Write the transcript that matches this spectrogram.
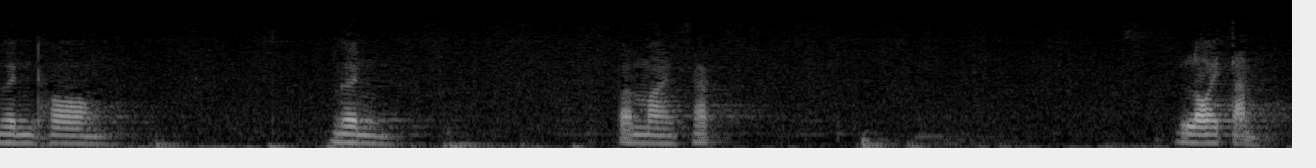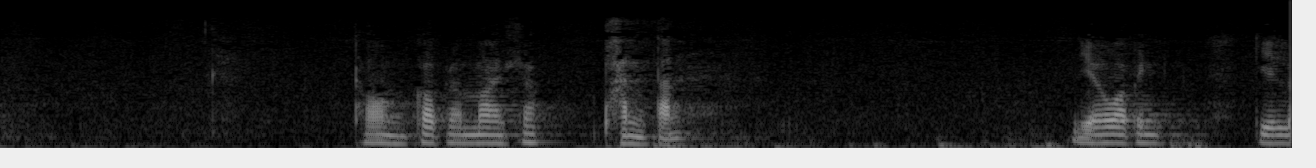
เงินทอง เงิน ประมาณสักร้อยตัน ทองก็ประมาณสักพันตัน เดี๋ยวว่าเป็นกิโล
